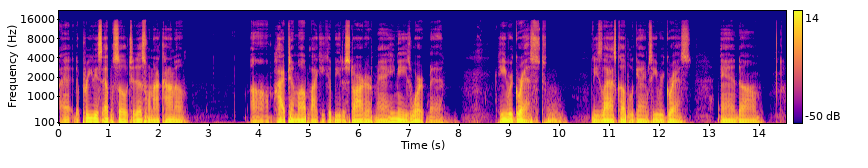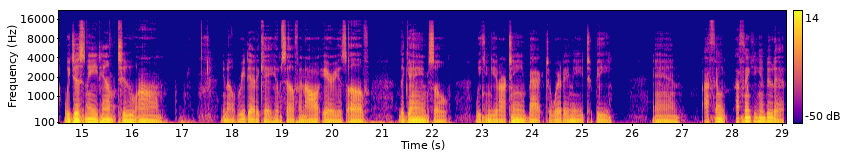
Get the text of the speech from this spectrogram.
I, I the previous episode to this one, I kind of um, hyped him up like he could be the starter. Man, he needs work, man. He regressed these last couple of games. He regressed, and um, we just need him to, um, you know, rededicate himself in all areas of the game so we can get our team back to where they need to be. And I think I think he can do that.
